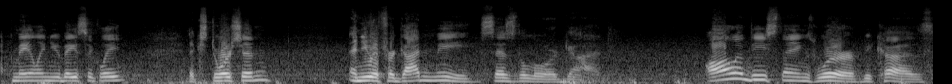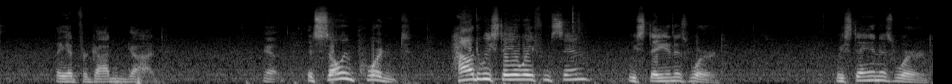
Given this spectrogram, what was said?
blackmailing you basically, extortion. And you have forgotten me, says the Lord God. All of these things were because they had forgotten God. Yeah. It's so important. How do we stay away from sin? We stay in His Word. We stay in His Word.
